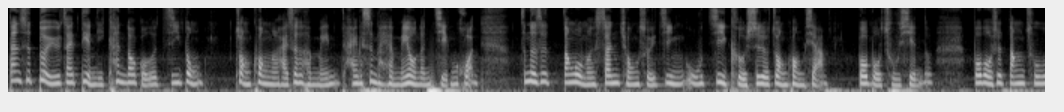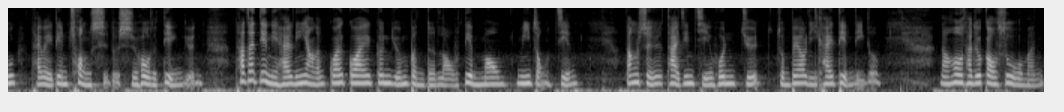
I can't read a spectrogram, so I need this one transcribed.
但是对于在店里看到狗的激动状况呢，还是很没，还是很没有能减缓。真的是当我们山穷水尽、无计可施的状况下。Bobo 出现了。Bobo 是当初台北店创始的时候的店员，他在店里还领养了乖乖跟原本的老店猫咪总监。当时他已经结婚，决准备要离开店里了。然后他就告诉我们，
